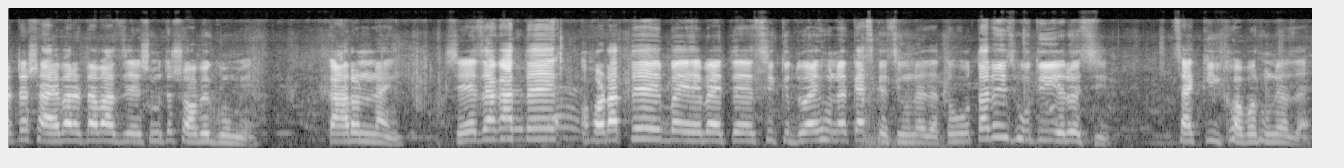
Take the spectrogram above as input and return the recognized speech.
বারোটা সাড়ে বারোটা বাজে এই সময় তো সবে ঘুমে। কারণ নাই। সে জায়গাতে হঠাৎ বাড়িতে শিখি দুয়াই শুনে ক্যাচকেচি শুনে যায়। তো ওটারই হুতি রয়েছি। স্যার কি খবর শুনে যায়?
